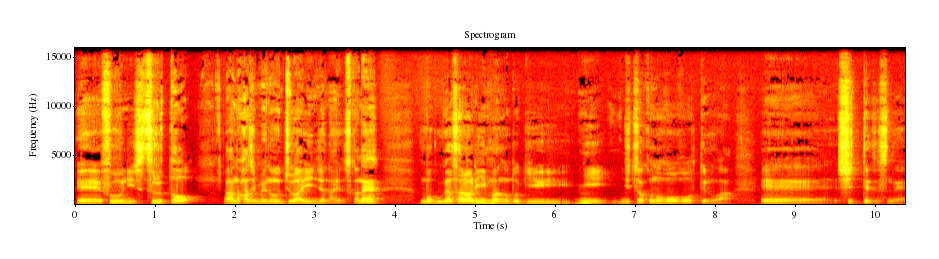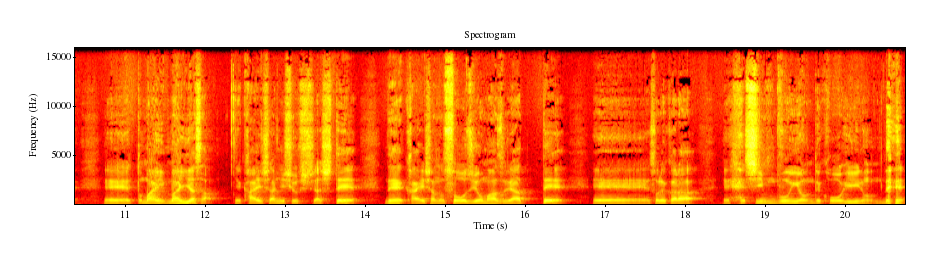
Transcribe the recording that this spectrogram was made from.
えー、風にすると、あの、初めのうちはいいんじゃないですかね。僕がサラリーマンの時に、実はこの方法っていうのは、えー、知ってですね、えー、っと、毎、毎朝、会社に出社して、で、会社の掃除をまずやって、えー、それから、えー、新聞読んでコーヒー飲んで、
